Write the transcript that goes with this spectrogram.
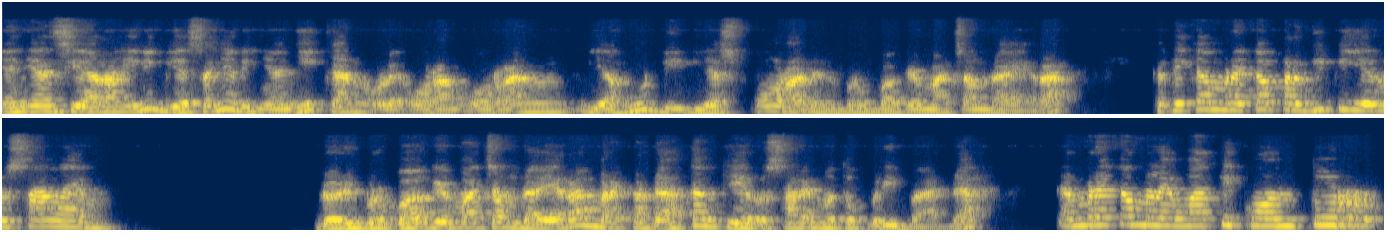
Nyanyian siarah ini biasanya dinyanyikan oleh orang-orang Yahudi diaspora dari berbagai macam daerah ketika mereka pergi ke Yerusalem. Dari berbagai macam daerah mereka datang ke Yerusalem untuk beribadah dan mereka melewati kontur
